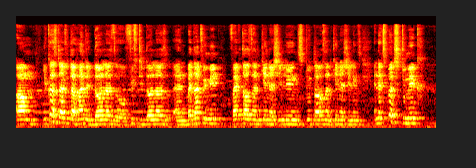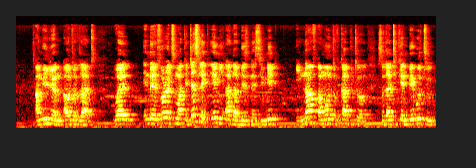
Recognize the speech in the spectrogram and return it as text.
Um, you can start with hundred dollars or fifty dollars, and by that we mean five thousand Kenya shillings, two thousand Kenya shillings, and expect to make a million out of that. Well, in the forex market, just like any other business, you need enough amount of capital so that you can be able to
